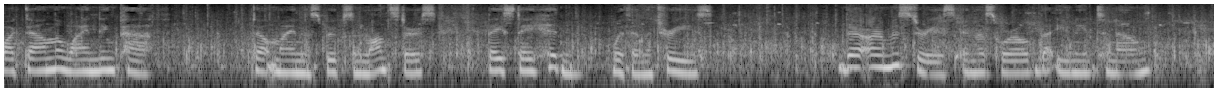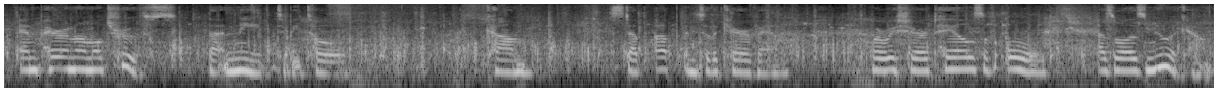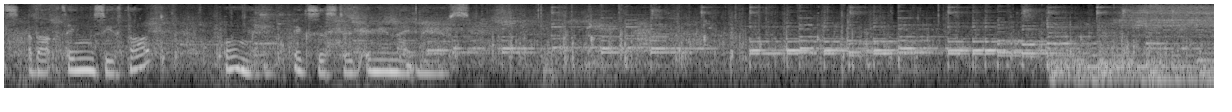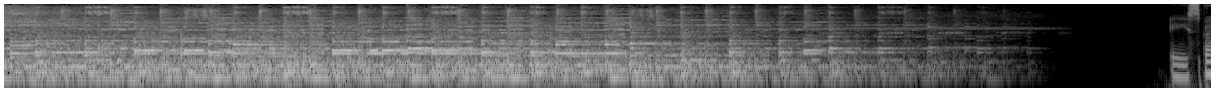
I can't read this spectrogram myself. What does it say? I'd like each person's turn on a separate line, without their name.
Walk down the winding path. Don't mind the spooks and monsters, they stay hidden within the trees. There are mysteries in this world that you need to know, and paranormal truths that need to be told. Come, step up into the caravan, where we share tales of old as well as new accounts about things you thought only existed in your nightmares.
